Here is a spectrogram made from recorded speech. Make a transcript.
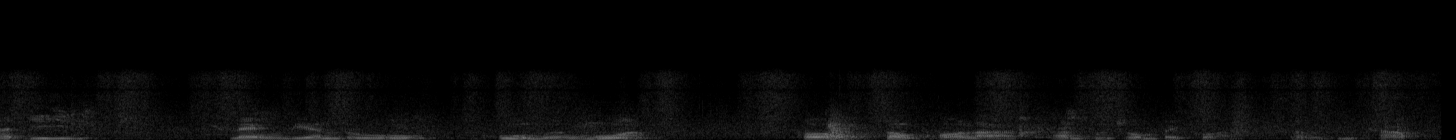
คดี แหล่งเรียนรู้คู่เมืองม่วง ก็ต้องขอลาท่านผู้ชมไปก่อน สวัสดีครับ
